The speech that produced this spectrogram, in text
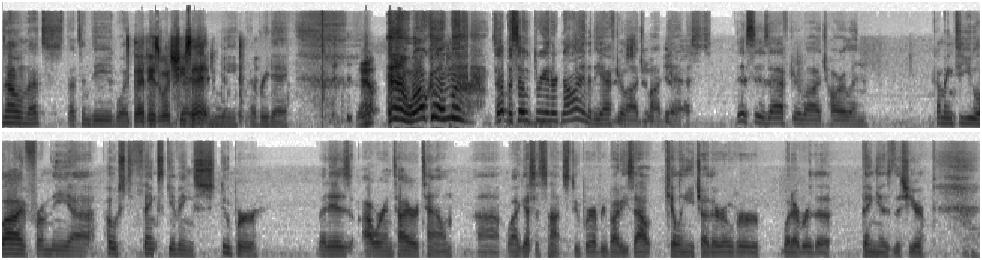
No, that's that's indeed what That is what she said. to me every day. Yep. Welcome to episode 309 of the After Lodge no doubt. podcast. This is After Lodge Harlan coming to you live from the uh, post Thanksgiving stupor that is our entire town. Uh, well, I guess it's not stupor. Everybody's out killing each other over whatever the thing is this year.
